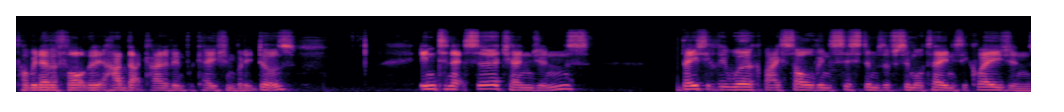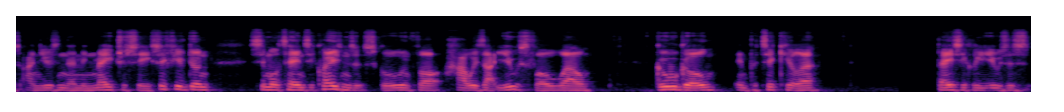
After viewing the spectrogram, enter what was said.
Probably never thought that it had that kind of implication, but it does. Internet search engines basically work by solving systems of simultaneous equations and using them in matrices. So if you've done simultaneous equations at school and thought, how is that useful? Well, Google in particular basically uses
